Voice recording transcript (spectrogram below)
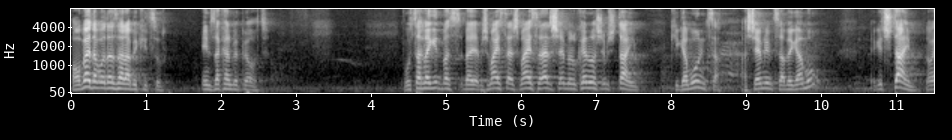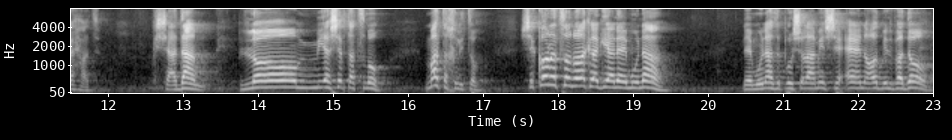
עובד עבודה זרה בקיצור, עם זקן בפאות. והוא צריך להגיד בשמע ישראל, שמע ישראל, השם אלוקינו, השם שתיים. כי גם הוא נמצא. השם נמצא וגם הוא. יגיד שתיים, לא אחד. כשאדם לא מיישב את עצמו, מה תכליתו? שכל רצונו רק להגיע לאמונה. לאמונה זה פירושו להאמין שאין עוד מלבדו.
